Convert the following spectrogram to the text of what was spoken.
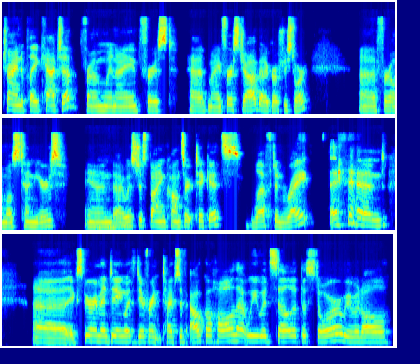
trying to play catch up from when I first had my first job at a grocery store uh, for almost 10 years. And mm-hmm. I was just buying concert tickets left and right and uh, experimenting with different types of alcohol that we would sell at the store. We would all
